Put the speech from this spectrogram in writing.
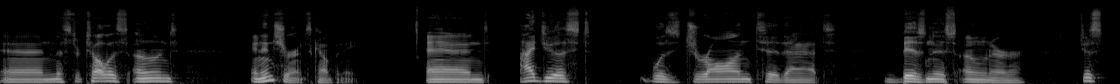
and Mr. Tullis owned an insurance company, and I just was drawn to that business owner just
